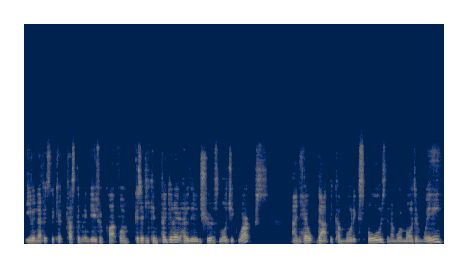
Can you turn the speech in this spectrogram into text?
even if it's the customer engagement platform. Because if you can figure out how the insurance logic works and help that become more exposed in a more modern way,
